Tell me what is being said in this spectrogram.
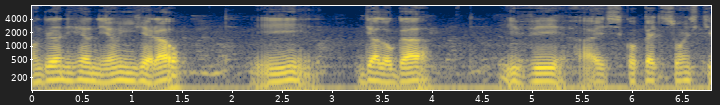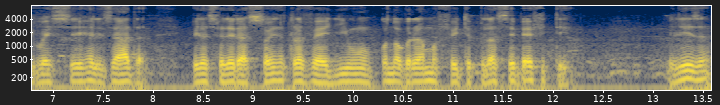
uma grande reunião em geral e dialogar e ver as competições que vai ser realizada pelas federações através de um cronograma feito pela CBFT. Beleza?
